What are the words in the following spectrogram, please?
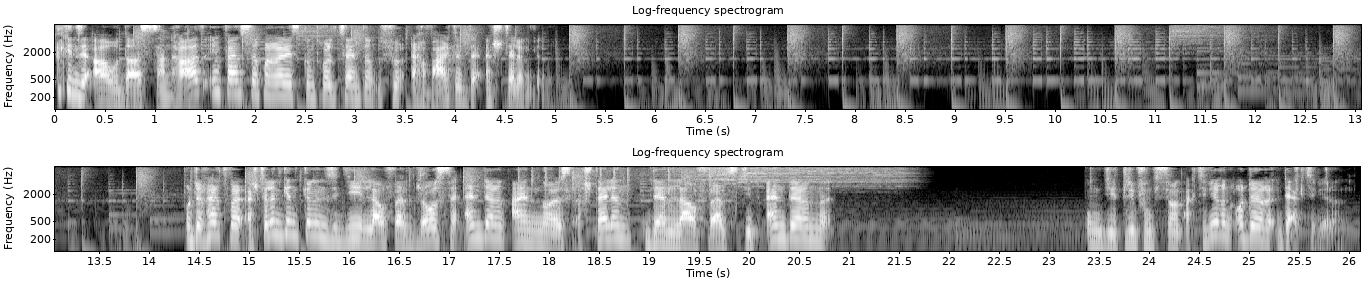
Klicken Sie auf das Zahnrad im Fenster Paralleles Kontrollzentrum für erweiterte Einstellungen. Unter Hardware-Erstellungen können Sie die Laufwerkgröße ändern, ein neues erstellen, den Laufwerkstyp ändern, um die Triebfunktion aktivieren oder deaktivieren.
